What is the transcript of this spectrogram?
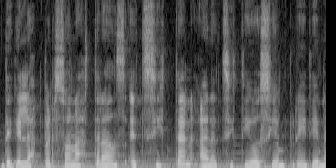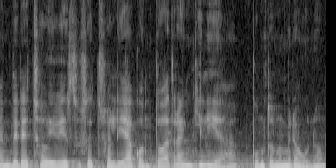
de que las personas trans existen, han existido siempre y tienen derecho a vivir su sexualidad con toda tranquilidad, punto número uno.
